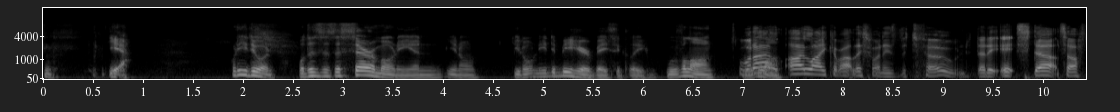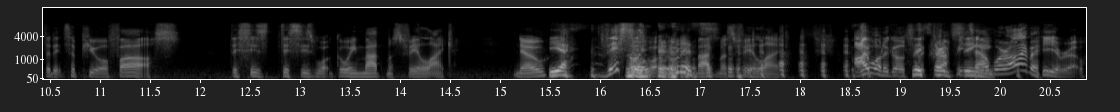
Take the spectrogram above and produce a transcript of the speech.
Yeah. What are you doing? Well, this is a ceremony, and you know you don't need to be here. Basically, move along. What move I, along. I like about this one is the tone that it, it starts off that it's a pure farce. This is this is what going mad must feel like. No, Yeah, this is what going mad must feel like. I want to go to They the crappy town where I'm a hero.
